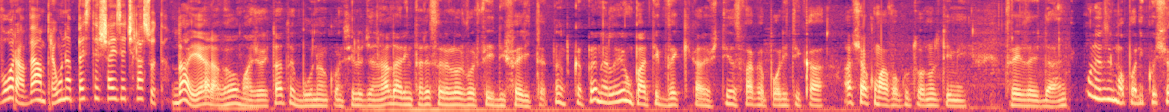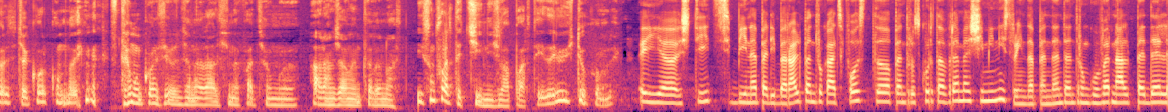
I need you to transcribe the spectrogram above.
vor avea împreună peste 60%. Da, ei ar avea o majoritate bună în Consiliul General, dar interesele lor vor fi diferite. Pentru că PNL e un partid vechi care știe să facă politica așa cum a făcut-o în ultimii 30 de ani puneți-mă pe Nicușor, zice că oricum noi stăm în Consiliul General și ne facem uh, aranjamentele noastre. Ei sunt foarte cinici la partid, eu știu cum zic. Îi uh, știți bine pe liberali pentru că ați fost uh, pentru scurtă vreme și ministru independent într-un guvern al PDL.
